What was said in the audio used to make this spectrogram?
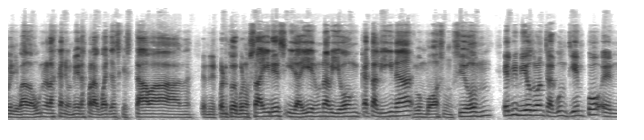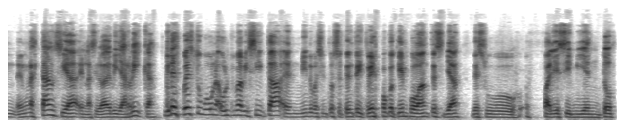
Fue llevado a una de las cañoneras paraguayas que estaban en el puerto de Buenos Aires y de ahí en un avión Catalina rumbo a Asunción. Él vivió durante algún tiempo en una estancia en la ciudad de Villarrica y después tuvo una última visita en 1973, poco tiempo antes ya de su fallecimiento.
